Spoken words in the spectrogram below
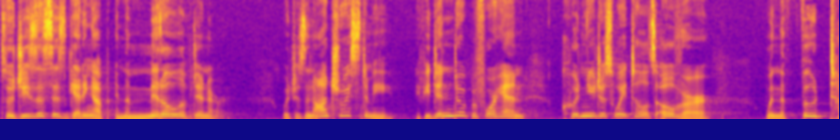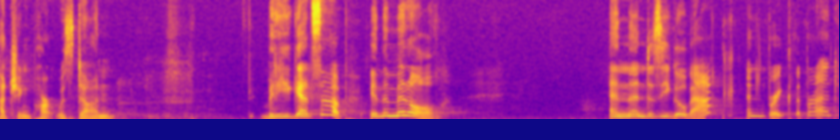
So Jesus is getting up in the middle of dinner, which is an odd choice to me. If you didn't do it beforehand, couldn't you just wait till it's over when the food touching part was done? But he gets up in the middle. And then does he go back and break the bread?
